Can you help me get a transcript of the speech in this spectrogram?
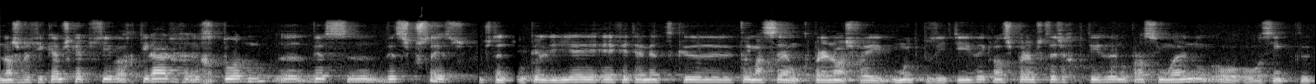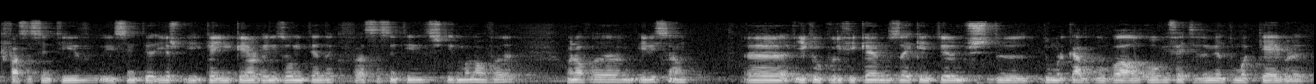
nós verificamos que é possível retirar retorno eh, desse, desses processos. Portanto, o que eu lhe diria é, é efetivamente que foi uma ação que para nós foi muito positiva e que nós esperamos que seja repetida no próximo ano ou, ou assim que, que, faça sentido e, e, e quem, quem, organizou entenda que faça sentido existir uma nova, uma nova edição. Uh, e aquilo que verificamos é que, em termos de, do mercado global, houve efetivamente uma quebra eh,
